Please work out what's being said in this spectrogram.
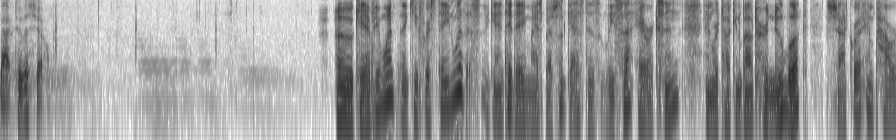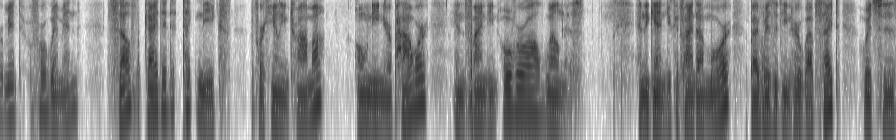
back to the show. Okay, everyone, thank you for staying with us. Again, today my special guest is Lisa Erickson, and we're talking about her new book, Chakra Empowerment for Women Self Guided Techniques for Healing Trauma, Owning Your Power, and Finding Overall Wellness. And again, you can find out more by visiting her website, which is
